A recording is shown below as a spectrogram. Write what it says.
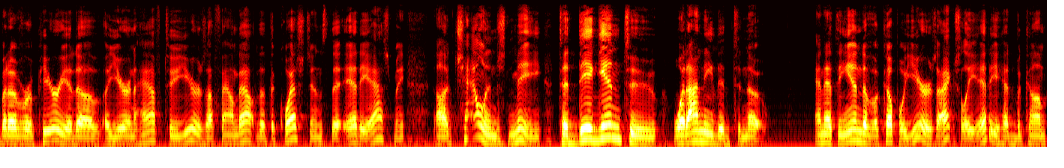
But over a period of a year and a half, two years, I found out that the questions that Eddie asked me uh, challenged me to dig into what I needed to know. And at the end of a couple of years, actually, Eddie had become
